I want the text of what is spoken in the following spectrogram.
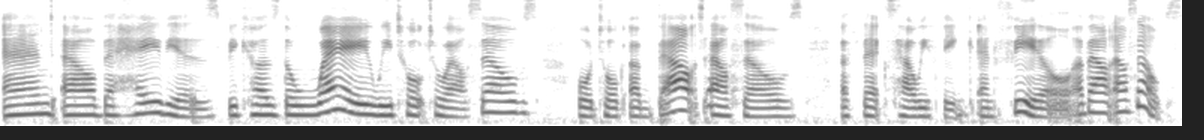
and our behaviors because the way we talk to ourselves or talk about ourselves affects how we think and feel about ourselves.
